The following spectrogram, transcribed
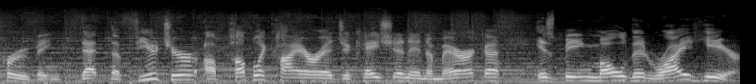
proving that the future of public higher education in America is being molded right here,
